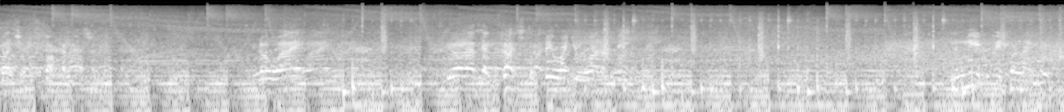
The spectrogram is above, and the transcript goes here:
Bunch of fucking assholes. You know why? You don't have the guts to be what you want to be. You need people like this.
